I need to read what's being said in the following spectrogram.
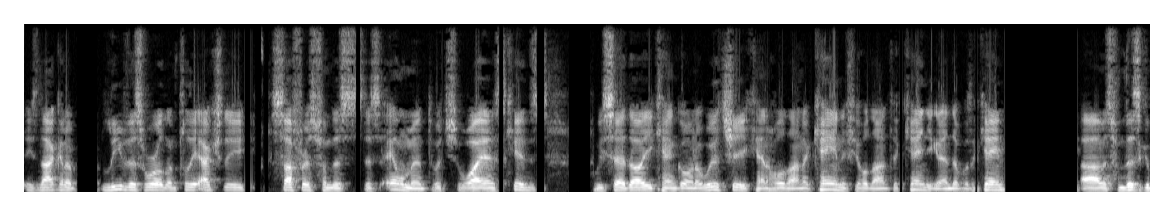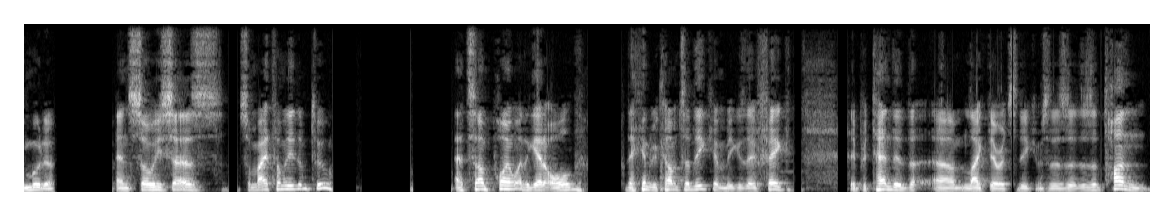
he's not gonna leave this world until he actually suffers from this this ailment. Which is why as kids we said, oh, you can't go in a wheelchair. You can't hold on a cane. If you hold on to a cane, you can end up with a cane. Um, it's from this Gemara. And so he says, so my Talmidim too. At some point when they get old, they can become tzaddikim because they faked, they pretended um, like they were tzaddikim. So there's a, there's a ton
